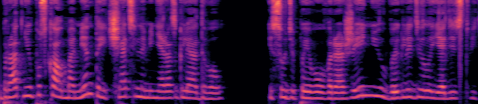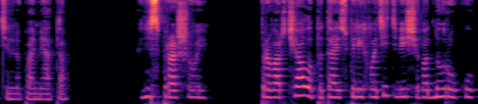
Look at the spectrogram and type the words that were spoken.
Брат не упускал момента и тщательно меня разглядывал. И, судя по его выражению, выглядела я действительно помята. «Не спрашивай». Проворчала, пытаясь перехватить вещи в одну руку,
